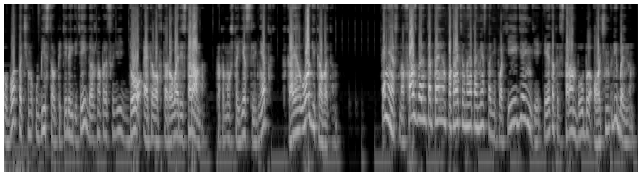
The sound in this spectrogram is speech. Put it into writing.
Вот почему убийство пятерых детей должно происходить до этого второго ресторана. Потому что если нет, какая логика в этом? Конечно, Fazbear Entertainment потратил на это место неплохие деньги, и этот ресторан был бы очень прибыльным.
